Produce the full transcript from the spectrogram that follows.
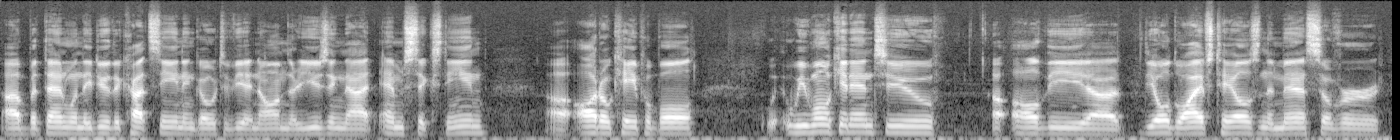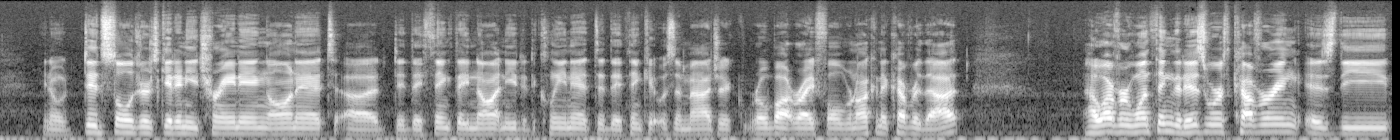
Uh, but then when they do the cutscene and go to Vietnam, they're using that M16 uh, auto capable. We won't get into uh, all the uh, the old wives' tales and the myths over you know, did soldiers get any training on it? Uh, did they think they not needed to clean it? Did they think it was a magic robot rifle? We're not going to cover that. However, one thing that is worth covering is the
